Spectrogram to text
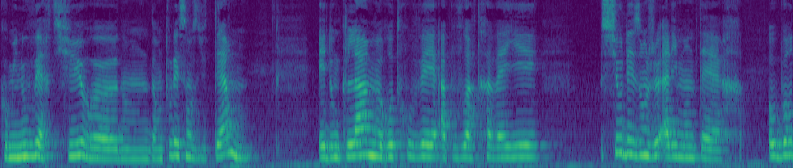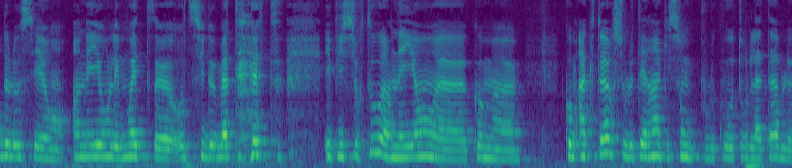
comme une ouverture euh, dans, tous les sens du terme. Et donc là, me retrouver à pouvoir travailler sur des enjeux alimentaires au bord de l'océan, en ayant les mouettes euh, au-dessus de ma tête, et puis surtout en ayant euh, comme, comme acteurs sur le terrain qui sont pour le coup autour de la table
